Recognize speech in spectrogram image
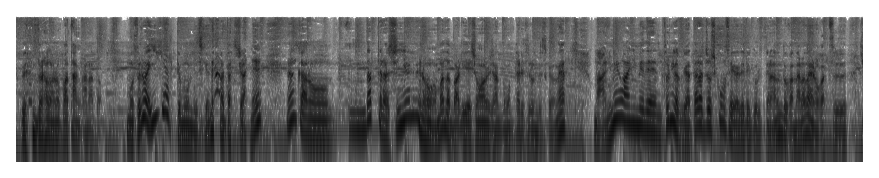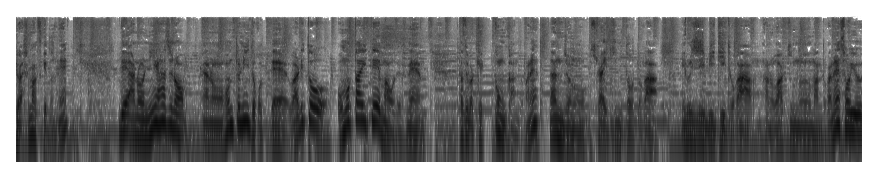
ドラマのパターンかなと。もうそれはいいやって思うんですけどね、私はね。なんかあの、だったら新アニメの方がまだバリエーションあるじゃんと思ったりするんですけどね。まあアニメはアニメで、とにかくやたら女子高生が出てくるってなんとかならないのかっつう気はしますけどね。で、あの、逃げ恥の、あの、本当にいいとこって、割と重たいテーマをですね、例えば結婚観とかね、男女の機会均等とか、LGBT とか、あの、ワーキングウーマンとかね、そういう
